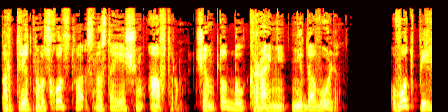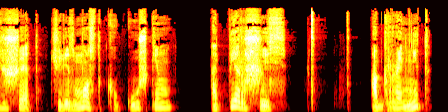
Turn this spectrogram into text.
портретного сходства с настоящим автором, чем тот был крайне недоволен. Вот перешед через мост Кукушкин, опершись о гранит,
